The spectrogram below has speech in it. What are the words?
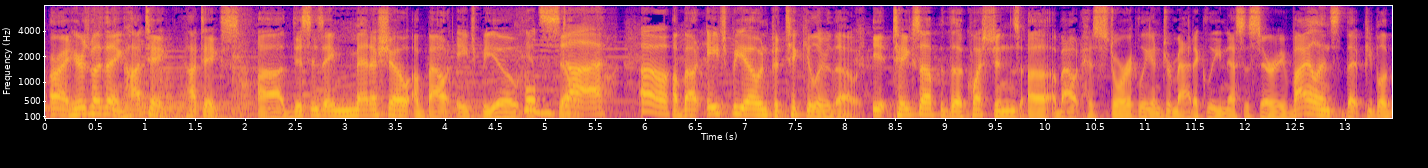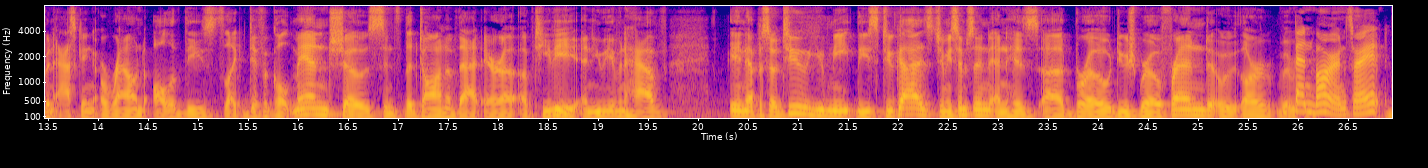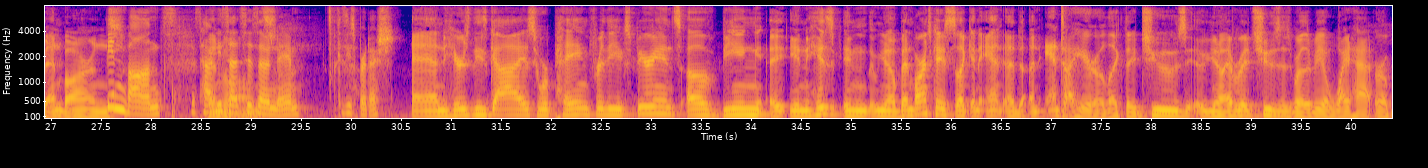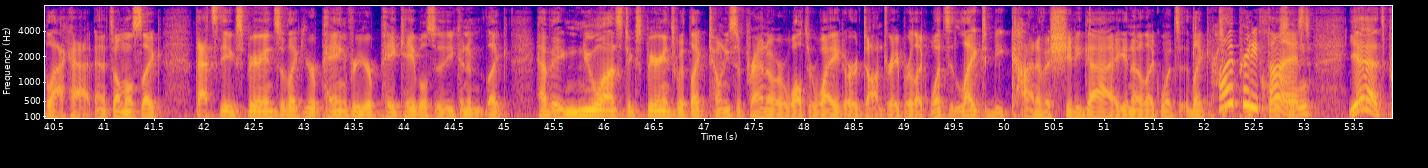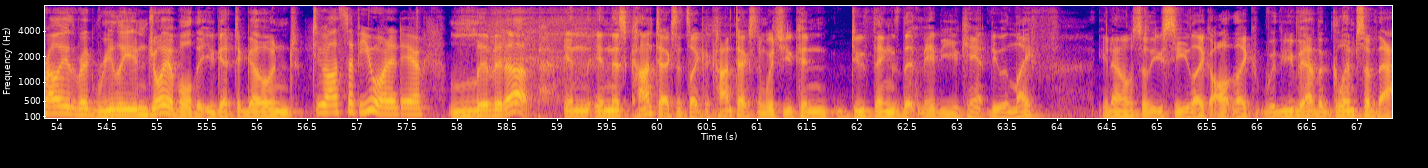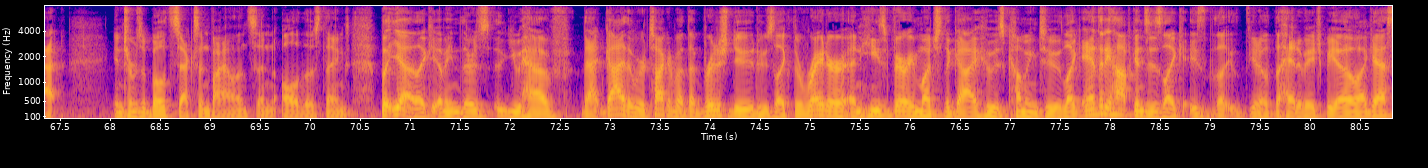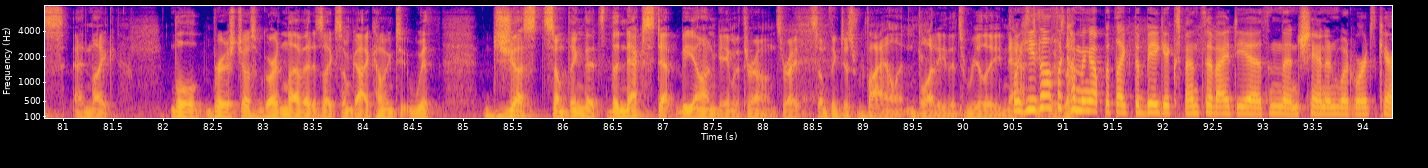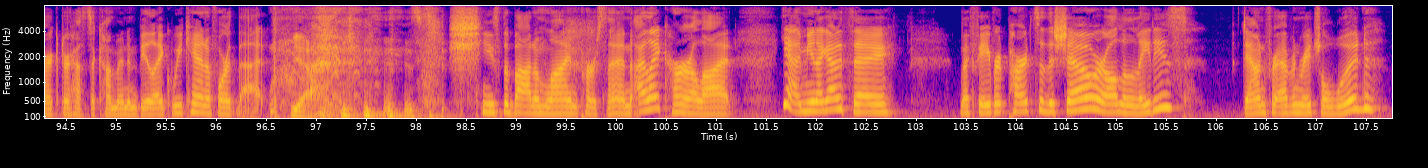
All right, here's my thing. Hot take. Hot takes. Uh, this is a meta show about HBO Well, itself. duh. Oh, About HBO in particular, though, it takes up the questions uh, about historically and dramatically necessary violence that people have been asking around all of these like difficult man shows since the dawn of that era of TV. And you even have in episode two, you meet these two guys, Jimmy Simpson and his uh, bro, douche bro friend, or Ben Barnes, right? Ben Barnes. Ben Bonds is how Ben he says his own name because he's British. And here's these guys who are paying for the experience of being uh, in his in you know Ben Barnes' case like an an, an anti-hero like they choose you know everybody chooses whether it be a white hat or a black hat and it's almost like that's the experience of like you're paying for your pay cable so that you can like have a nuanced experience with like Tony Soprano or Walter White or Don Draper like what's it like to be kind of a shitty guy you know like what's like Probably pretty fun. yeah it's probably like really enjoyable that you get to go and Do all the stuff you want to do. live it up in in this context. It's like a context in which you can do things that maybe you can't do in life. You know, so you see like all like you have a glimpse of that in terms of both sex and violence and all of those things. But yeah, like I mean, there's you have that guy that we were talking about, that British dude who's like the writer, and he's very much the guy who is coming to like Anthony Hopkins is like is the you know the head of HBO, I guess, and like little British Joseph Gordon-Levitt is like some guy coming to with just something that's the next step beyond Game of Thrones, right? Something just violent and bloody that's really nasty. Well, he's also There's, like- coming up with like the big expensive ideas, and then Shannon Woodward's character has to come in and be like, "We can't afford that." yeah, She's the bottom line person. I like her a lot. Yeah, I mean, I gotta say, my favorite parts of the show are all the ladies. Down for Evan Rachel Wood.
